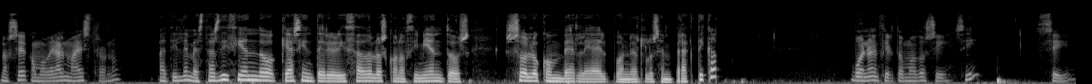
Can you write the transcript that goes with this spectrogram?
no sé, como ver al maestro, ¿no? Matilde, ¿me estás diciendo que has interiorizado los conocimientos solo con verle a él ponerlos en práctica? Bueno, en cierto modo sí. ¿Sí? Sí.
